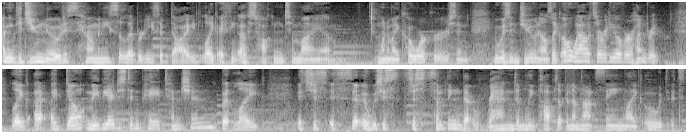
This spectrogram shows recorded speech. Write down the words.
I mean, did you notice how many celebrities have died? Like, I think I was talking to my um, one of my coworkers, and it was in June. I was like, oh wow, it's already over hundred. Like, I, I don't. Maybe I just didn't pay attention, but like, it's just it's it was just just something that randomly popped up, and I'm not saying like, oh, it's, it's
